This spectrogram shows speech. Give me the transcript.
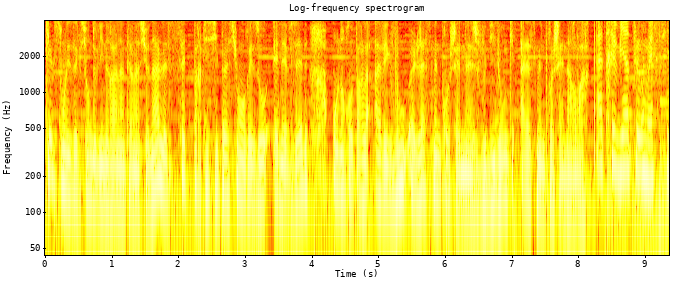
Quelles sont les actions de l'INRA à l'international? Cette participation au réseau NFZ, on en reparle avec vous la semaine prochaine. Je vous dis donc à la semaine prochaine. Au revoir. À très bientôt. Merci.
